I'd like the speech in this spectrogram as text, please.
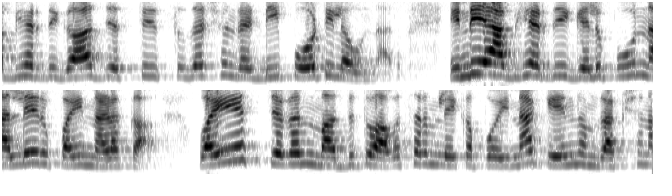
అభ్యర్థిగా జస్టిస్ సుదర్శన్ రెడ్డి పోటీలో ఉన్నారు. ఇండియా అభ్యర్థి గెలుపు నల్లేరుపై నడక. వైఎస్ జగన్ మద్దతు అవసరం లేకపోయినా కేంద్రం రక్షణ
